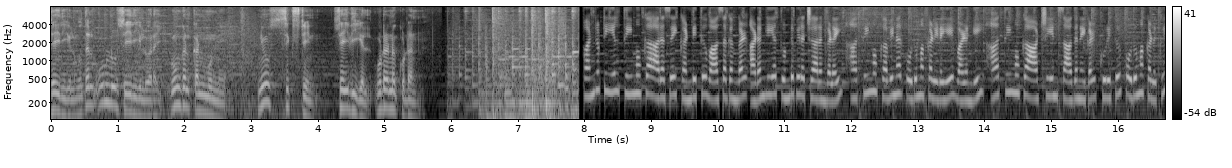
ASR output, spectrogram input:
செய்திகள் முதல் உள்ளூர் செய்திகள் வரை உங்கள் கண் முன்னே. நியூஸ் சிக்ஸ்டீன் செய்திகள் உடனுக்குடன். பண்ருட்டியில் திமுக அரசை கண்டித்து வாசகங்கள் அடங்கிய துண்டு பிரச்சாரங்களை அதிமுகவினர் பொதுமக்களிடையே வழங்கி அதிமுக ஆட்சியின் சாதனைகள் குறித்து பொதுமக்களுக்கு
